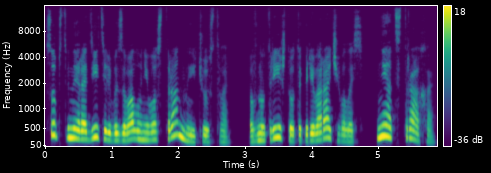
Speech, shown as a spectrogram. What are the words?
собственный родитель вызывал у него странные чувства. Внутри что-то переворачивалось, не от страха,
